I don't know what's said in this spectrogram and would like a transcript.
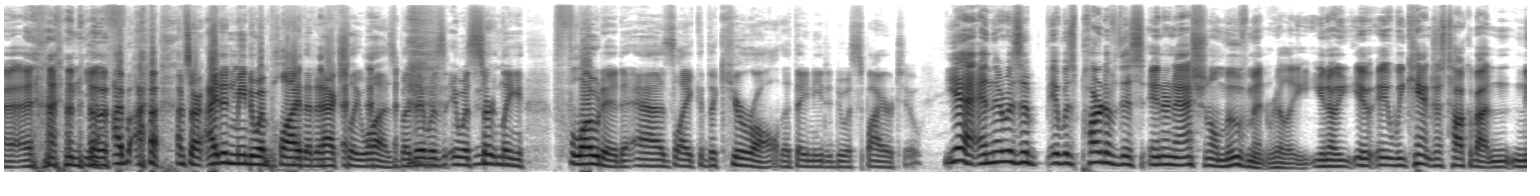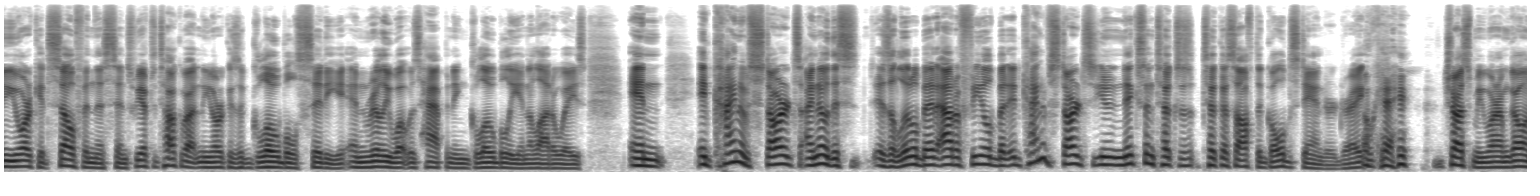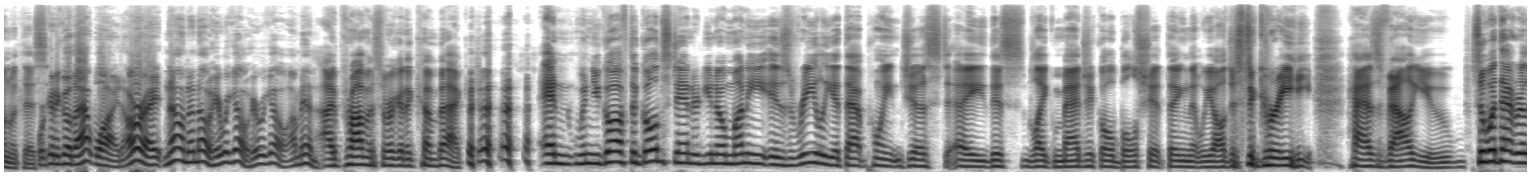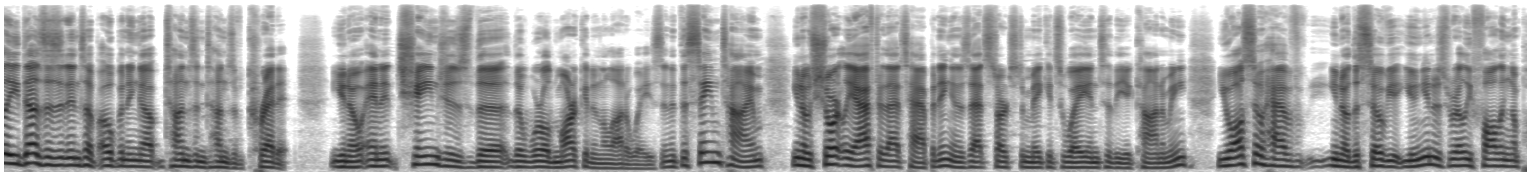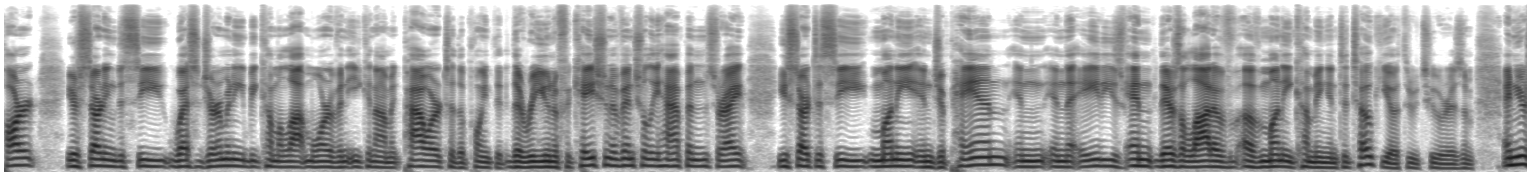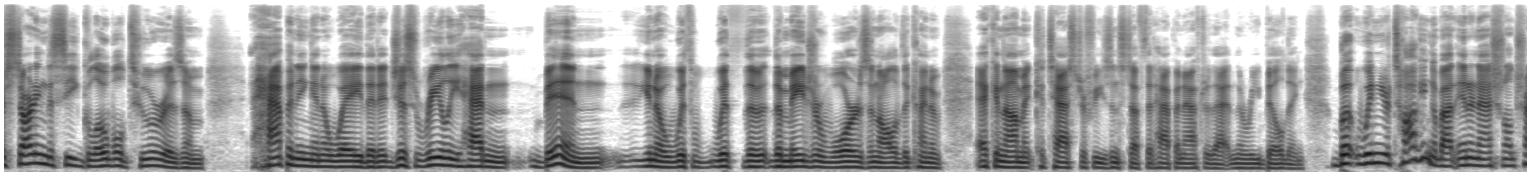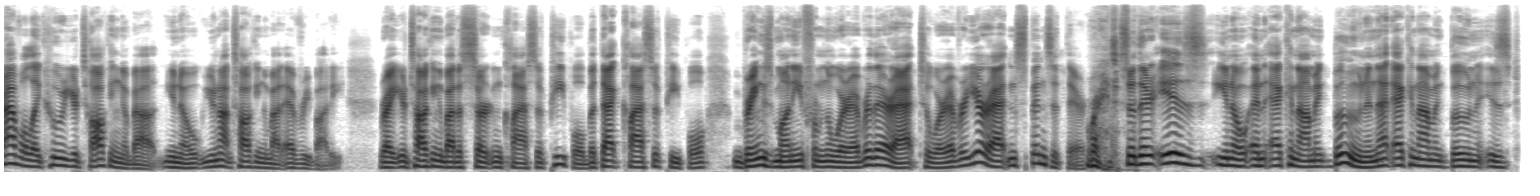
Uh, I don't know. Yeah, if- I'm, I, I'm sorry. I didn't mean to imply that it actually was, but it was. It was certainly floated as like the cure-all that they needed to aspire to. Yeah, and there was a it was part of this international movement really. You know, it, it, we can't just talk about New York itself in this sense. We have to talk about New York as a global city and really what was happening globally in a lot of ways. And it kind of starts I know this is a little bit out of field, but it kind of starts you know, Nixon took took us off the gold standard, right? Okay. Trust me where I'm going with this. We're gonna go that wide. All right. No, no, no. Here we go. Here we go. I'm in. I promise we're going to come back. and when you go off the gold standard, you know, money is really at that point just a this like magical bullshit thing that we all just agree has value. So what that really does is it ends up opening up tons and tons of credit you know and it changes the the world market in a lot of ways and at the same time you know shortly after that's happening as that starts to make its way into the economy you also have you know the soviet union is really falling apart. You're starting to see west germany become a lot more of an economic power to the point that the reunification eventually happens right? You start to see money in japan in in the 80s and there's a lot of of money coming into tokyo through tourism and you're starting to see global tourism happening in a way that it just really hadn't been you know with with the the major wars and all of the kind of economic catastrophes and stuff that happened after that and the rebuilding but when you're talking about international travel like who are you talking about you know you're not talking about everybody right? You're talking about a certain class of people, but that class of people brings money from the wherever they're at to wherever you're at and spends it there. Right. So there is, you know, an economic boon, and that economic boon is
